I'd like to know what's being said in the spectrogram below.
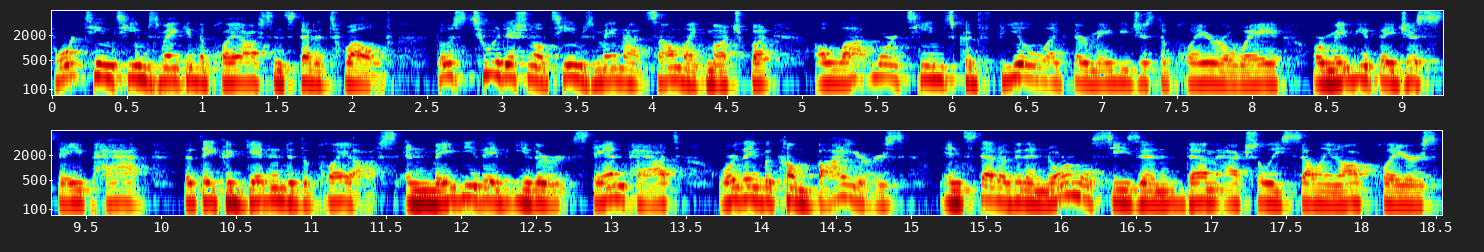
14 teams making the playoffs instead of 12. Those two additional teams may not sound like much, but a lot more teams could feel like they're maybe just a player away, or maybe if they just stay pat, that they could get into the playoffs. And maybe they either stand pat or they become buyers instead of in a normal season, them actually selling off players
